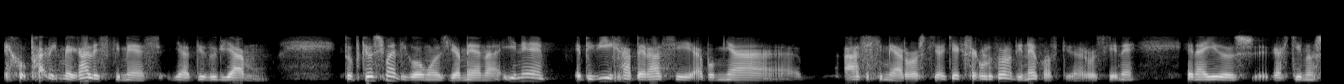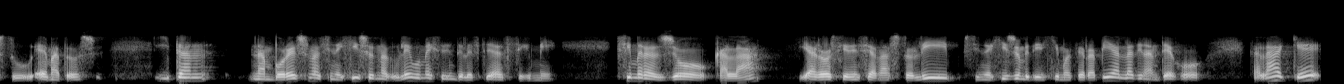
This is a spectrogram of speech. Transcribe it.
Έχω πάρει μεγάλες τιμές για τη δουλειά μου. Το πιο σημαντικό όμως για μένα είναι επειδή είχα περάσει από μια άσχημη αρρώστια και εξακολουθώ να την έχω αυτή την αρρώστια, είναι ένα είδος καρκίνος του αίματος, ήταν να μπορέσω να συνεχίσω να δουλεύω μέχρι την τελευταία στιγμή. Σήμερα ζω καλά, η αρρώστια είναι σε αναστολή, συνεχίζω με την χημοθεραπεία αλλά την αντέχω καλά και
